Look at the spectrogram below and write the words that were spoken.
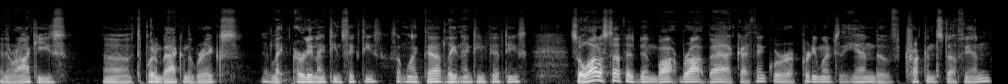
in the Rockies uh, to put them back in the breaks late, early 1960s, something like that, late 1950s. So a lot of stuff has been bought, brought back. I think we're pretty much the end of trucking stuff in.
